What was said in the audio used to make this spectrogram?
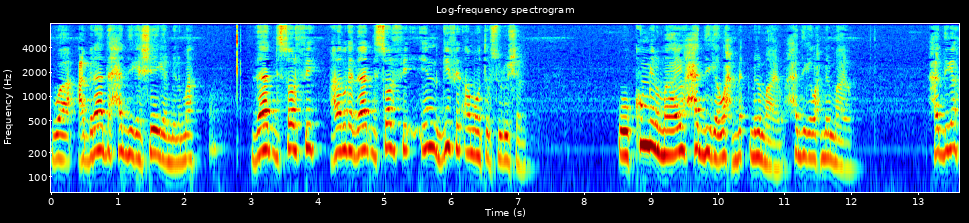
Waa cabiraada xadiga sheyga milma. That marka that dissolve in given amount of solution. Uu ku milmaayo xadiga wax milmaayo xadiga wax milmaayo xadiga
